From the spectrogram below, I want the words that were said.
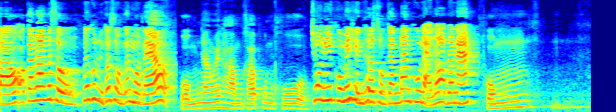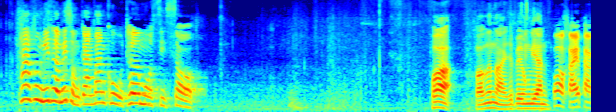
เต๋าเอาการบ้านมาส่ง เพื่อนคนอื่นเขาส่งกันหมดแล้ว ผมยังไม่ทำครับคุณครู ช่วงนี้ครูไม่เห็นเธอส่งการบ้านครูหลายรอบแล้วนะ ผม ถ้าพรุ่งนี้เธอไม่ส่งการบ้านครูเธอหมดสิทธิสอบ พ่อ ขอเงินหน่อยจะไปโรงเรียน พ่อขายผัก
